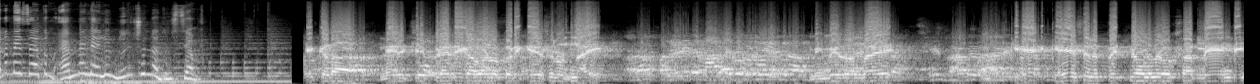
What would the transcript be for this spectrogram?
ఎనభై శాతం ఎమ్మెల్యేలు నిల్చున్న దృశ్యం. ఇక్కడ నేను చెప్పేది కూడా కొన్ని కేసులు ఉన్నాయి. మీ మీద ఉన్నాయి. కేసులు పెట్టిన వాళ్ళు మీరు ఒకసారి లేండి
